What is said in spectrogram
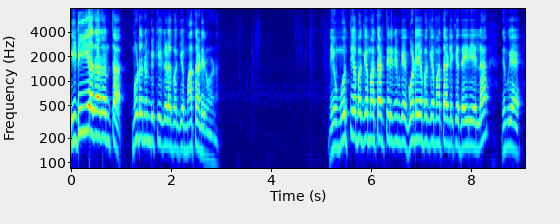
ಇಡೀಯದಾದಂಥ ಮೂಢನಂಬಿಕೆಗಳ ಬಗ್ಗೆ ಮಾತಾಡಿ ನೋಡೋಣ. ನೀವು ಮೂರ್ತಿಯ ಬಗ್ಗೆ ಮಾತಾಡ್ತೀರಿ, ನಿಮಗೆ ಗೋಡೆಯ ಬಗ್ಗೆ ಮಾತಾಡಲಿಕ್ಕೆ ಧೈರ್ಯ ಇಲ್ಲ, ನಿಮಗೆ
